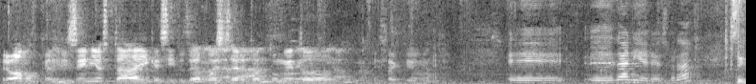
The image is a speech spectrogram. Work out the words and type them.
Pero vamos, que el diseño está y que si tú te la puedes hacer con tu método, efectivamente. Eh, eh, Dani eres, ¿verdad? Sí.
